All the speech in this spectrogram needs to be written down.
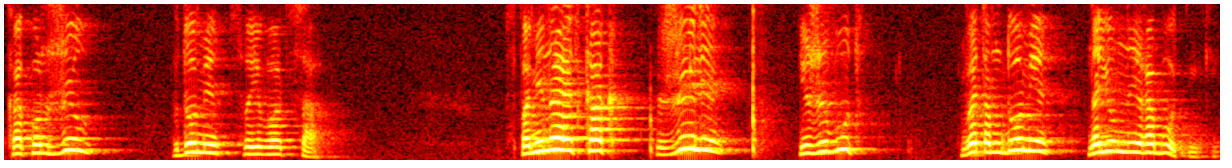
как он жил в доме своего отца. Вспоминает, как жили и живут в этом доме наемные работники.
